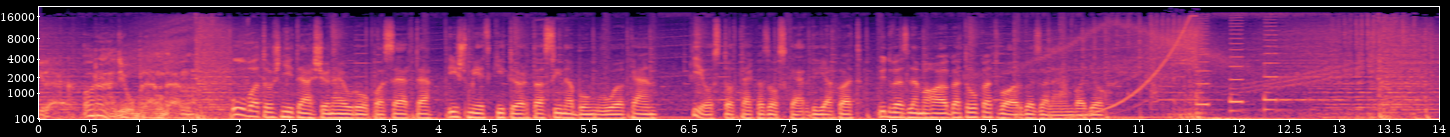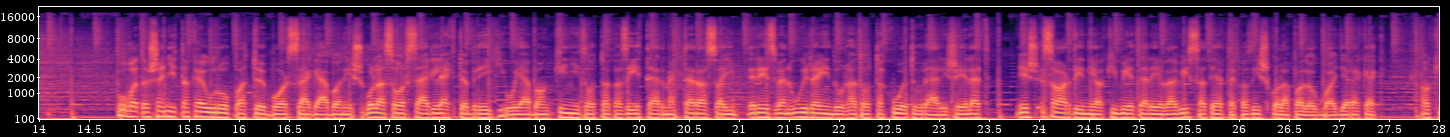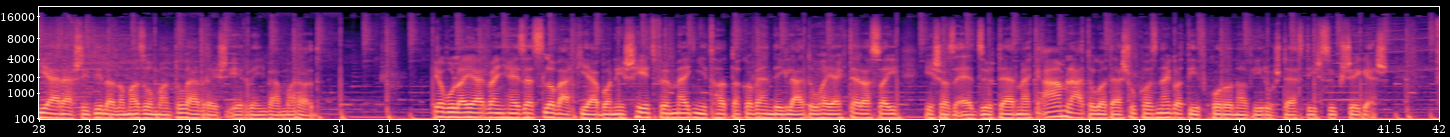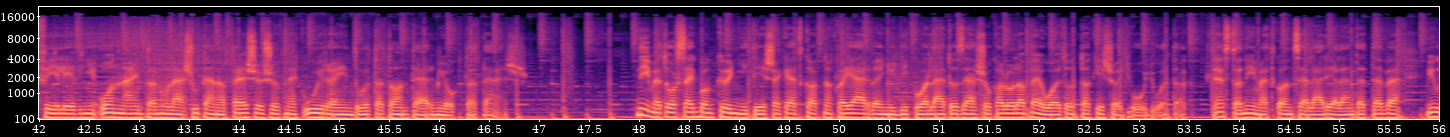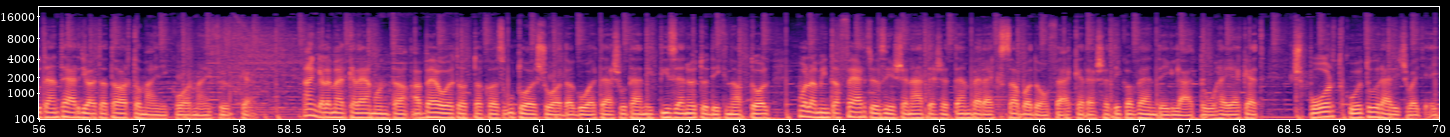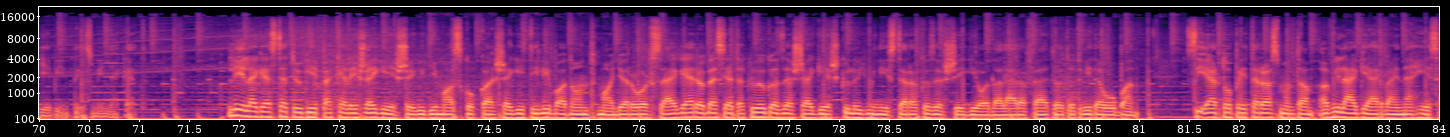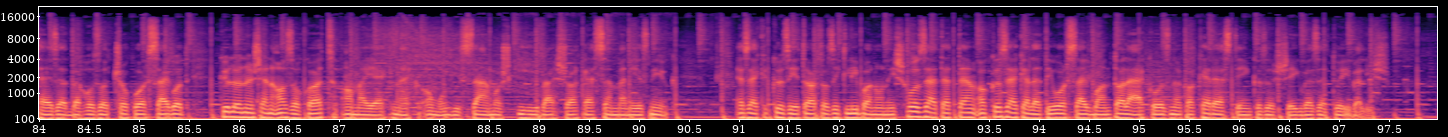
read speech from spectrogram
Hírek a Rádió Branden. Óvatos nyitás jön Európa szerte. Ismét kitört a Sinabung vulkán. Kiosztották az Oscar díjakat. Üdvözlöm a hallgatókat, Varga Zalán vagyok. Óvatosan nyitnak Európa több országában is. Olaszország legtöbb régiójában kinyitottak az éttermek teraszai, részben újraindulhatott a kulturális élet, és Szardínia kivételével visszatértek az iskolapadokba a gyerekek. A kiárási tilalom azonban továbbra is érvényben marad. Javul a járványhelyzet Szlovákiában is, hétfőn megnyithattak a vendéglátóhelyek teraszai és az edzőtermek, ám látogatásukhoz negatív koronavírus teszt is szükséges. Fél évnyi online tanulás után a felsősöknek újraindult a tantermi oktatás. Németországban könnyítéseket kapnak a járványügyi korlátozások alól a beoltottak és a gyógyultak. Ezt a német kancellár jelentette be, miután tárgyalt a tartományi kormányfőkkel. Angela Merkel elmondta, a beoltottak az utolsó adagoltás utáni 15. naptól, valamint a fertőzésen átesett emberek szabadon felkereshetik a vendéglátóhelyeket, sport, kulturális vagy egyéb intézményeket. Lélegeztetőgépekkel és egészségügyi maszkokkal segíti Libanont Magyarország, erről beszélt a külgazdasági és külügyminiszter a közösségi oldalára feltöltött videóban. Szijjártó Péter azt mondta, a világjárvány nehéz helyzetbe hozott sok országot, különösen azokat, amelyeknek amúgy is számos kihívással kell szembenézniük. Ezek közé tartozik Libanon is. Hozzátettem, a közel-keleti országban találkoznak a keresztény közösség vezetőivel is.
